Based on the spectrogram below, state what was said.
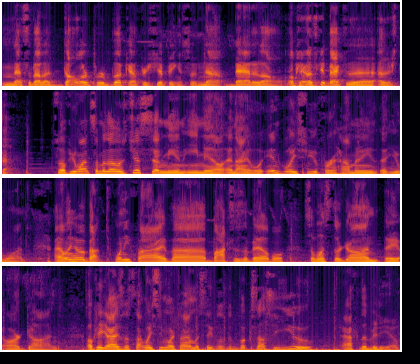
And that's about a dollar per book after shipping. So not bad at all. Okay, let's get back to the other stuff. So if you want some of those, just send me an email and I will invoice you for how many that you want. I only have about 25 uh, boxes available. So once they're gone, they are gone. Okay guys, let's not waste any more time. Let's take a look at the books I'll see you after the video.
